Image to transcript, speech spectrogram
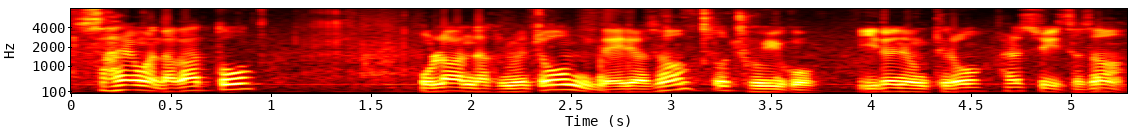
사용하다가 또 올라간다 그러면 좀 내려서 또 조이고 이런 형태로 할 수 있어서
